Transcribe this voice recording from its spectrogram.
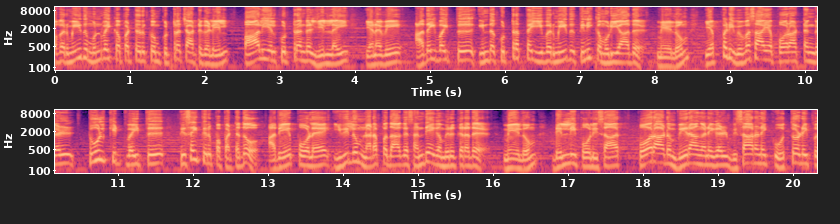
அவர் மீது முன்வைக்கப்பட்டிருக்கும் குற்றச்சாட்டுகளில் பாலியல் குற்றங்கள் இல்லை எனவே அதை வைத்து இந்த குற்ற குற்றத்தை இவர் மீது திணிக்க முடியாது. மேலும் எப்படி விவசாய போராட்டங்கள் டூல் கிட் வைத்து திசை திருப்பப்பட்டதோ அதே போல இதிலும் நடப்பதாக சந்தேகம் இருக்கிறது. மேலும் டெல்லி போலீசார் போராடும் வீராங்கனைகள் விசாரணைக்கு ஒத்துழைப்பு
